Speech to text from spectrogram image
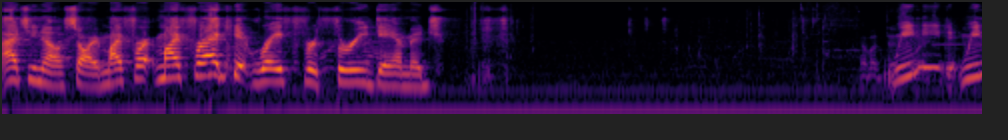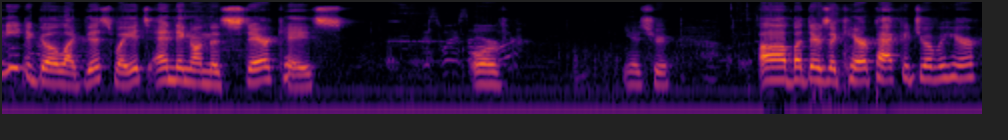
Actually, no. Sorry, my fra my frag hit Wraith for three damage. How about this We way? need we need to go like this way. It's ending on this staircase. Or yeah, sure. Uh, but there's a care package over here.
